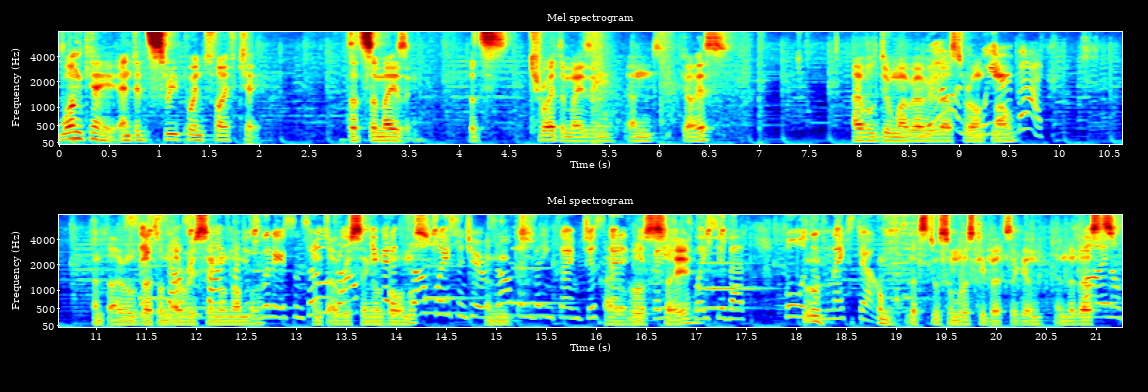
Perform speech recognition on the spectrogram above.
1k and it's 3.5k. That's amazing. That's quite amazing. And guys, I will do my very last round now, back. And I will bet on every single number. and every single you get a bonus. top place in your And result and betting time. Just I will Get ready to say- place your bet for Ooh, the next round. Come, let's do some risky bets again in the last Final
